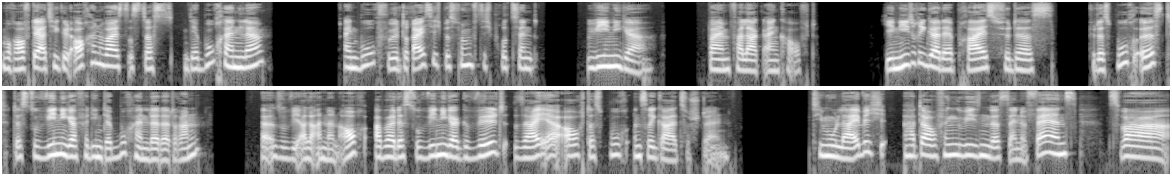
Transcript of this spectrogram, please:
Worauf der Artikel auch hinweist, ist, dass der Buchhändler ein Buch für 30 bis 50 Prozent weniger beim Verlag einkauft. Je niedriger der Preis für das, für das Buch ist, desto weniger verdient der Buchhändler daran, also wie alle anderen auch, aber desto weniger gewillt sei er auch, das Buch ins Regal zu stellen. Timo Leibig hat darauf hingewiesen, dass seine Fans zwar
